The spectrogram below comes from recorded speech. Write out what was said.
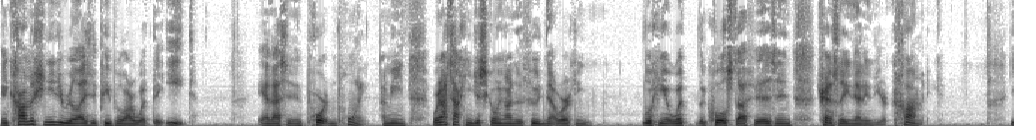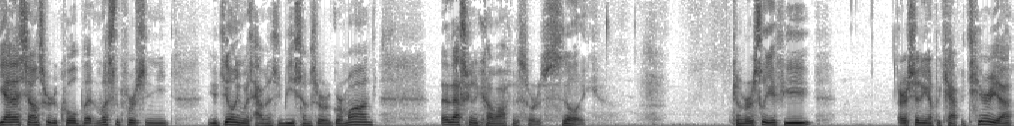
In comics, you need to realize that people are what they eat. And that's an important point. I mean, we're not talking just going onto the Food Network and looking at what the cool stuff is and translating that into your comic yeah, that sounds sort of cool, but unless the person you're dealing with happens to be some sort of gourmand, uh, that's going to come off as sort of silly. Conversely, if you are setting up a cafeteria,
